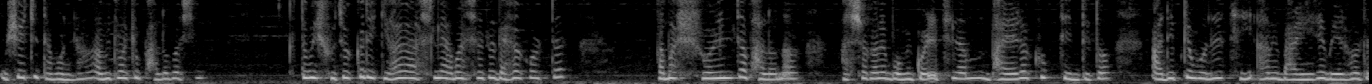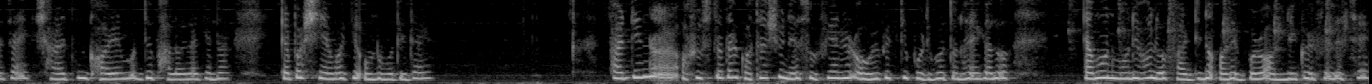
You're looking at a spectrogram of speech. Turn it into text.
বিষয়টি তেমন না, আমি তোমাকে ভালোবাসি। তুমি সুযোগ করে কীভাবে আসলে আমার সাথে দেখা করতে? আমার শরীরটা ভালো না। আজ সকালে বমি করেছিলাম, ভাইয়েরা খুব চিন্তিত। আদিবকে বলেছি, আমি বাইরে বের হতে চাই, সারাদিন ঘরের মধ্যে ভালো লাগে না। এরপর সে আমাকে অনুমতি দেয়। ফারদিনার অসুস্থতার কথা শুনে সুফিয়ানের অভিব্যক্তি পরিবর্তন হয়ে গেল। এমন মনে হলো ফারদিনা অনেক বড় অন্যায় করে ফেলেছে।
